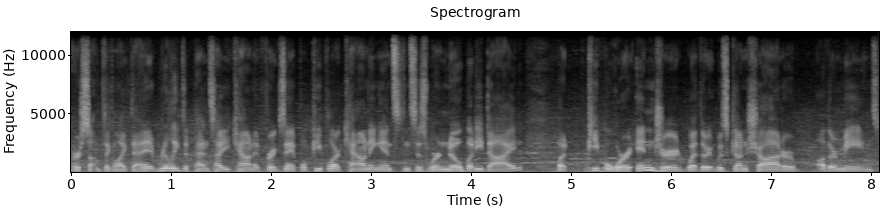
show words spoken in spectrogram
or something like that. It really depends how you count it. For example, people are counting instances where nobody died, but people were injured, whether it was gunshot or other means,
